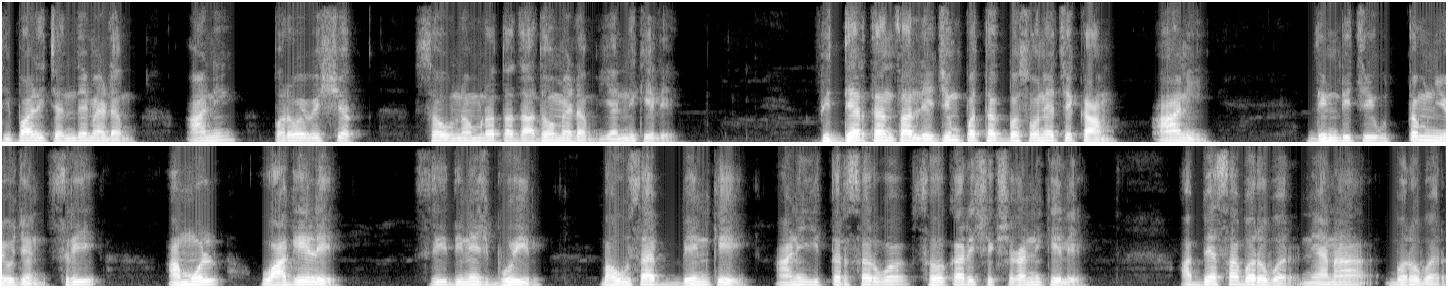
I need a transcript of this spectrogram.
दीपाळी चंदे मॅडम आणि पर्यवेक्षक सौ नम्रता जाधव मॅडम यांनी केले. विद्यार्थ्यांचा लेझिम पथक बसवण्याचे काम आणि दिंडीची उत्तम नियोजन श्री अमोल वागेळे श्री दिनेश भोईर भाऊसाहेब बेनके आणि इतर सर्व सहकारी शिक्षकांनी केले. अभ्यासाबरोबर ज्ञानाबरोबर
